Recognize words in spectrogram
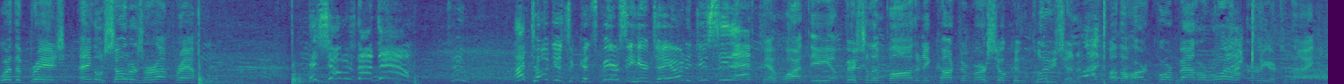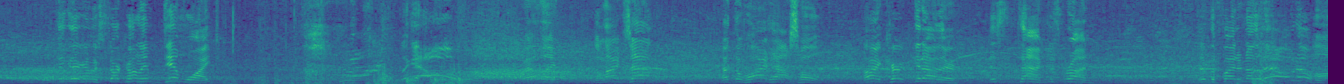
Where the bridge, Angle's shoulders are up, ref. His shoulder's not down. I told you it's a conspiracy here, JR. Did you see that? Benoit, the official involved in a controversial conclusion of the Hardcore Battle Royal earlier tonight. I think they're going to start calling him Dim White. Look at oh! Well, they, the lights out at the White household. All right, Kurt, get out of there. This is the time. Just run. They have to fight another. No, no. Oh,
